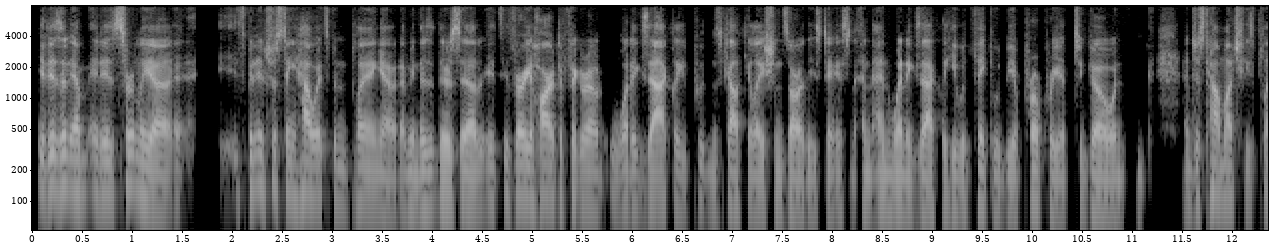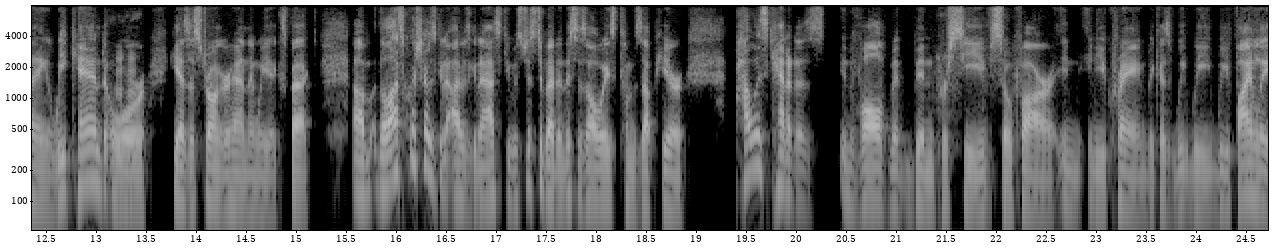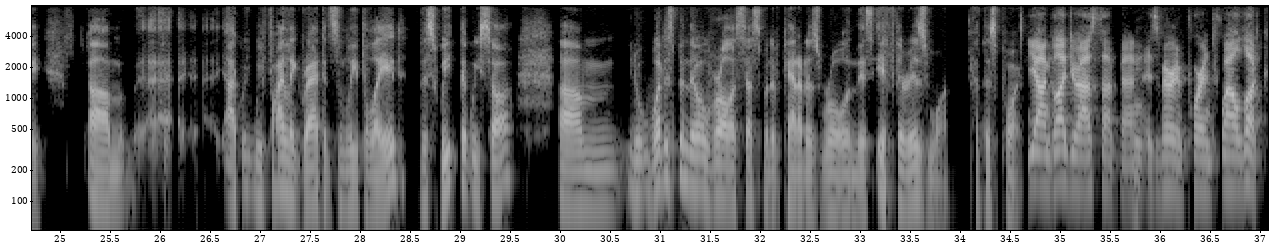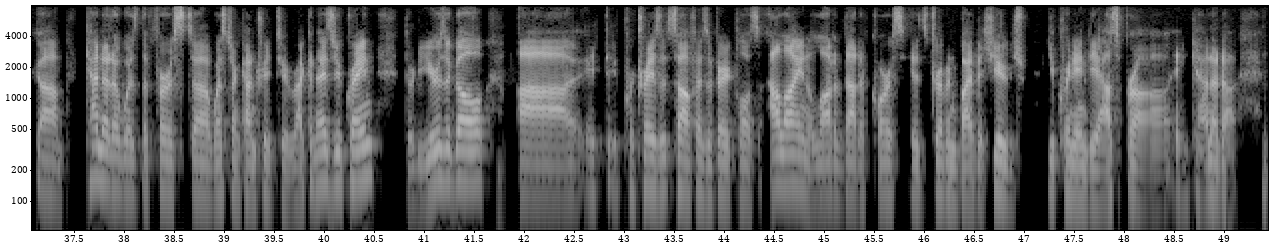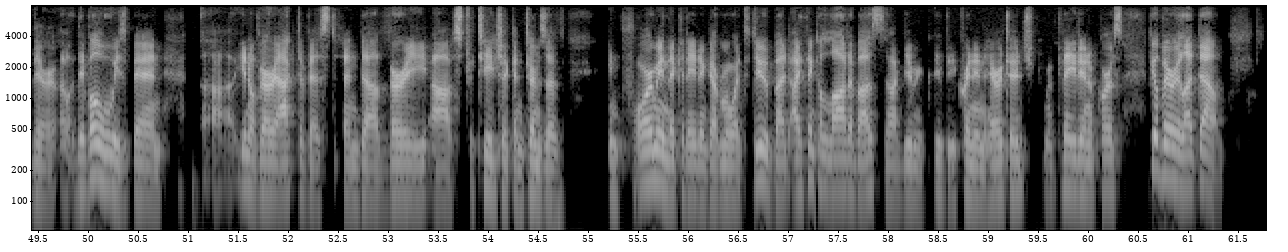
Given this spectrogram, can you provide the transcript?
It isn't. It is certainly a it's been interesting how it's been playing out. I mean, there's, there's a, it's very hard to figure out what exactly Putin's calculations are these days, and, and when exactly he would think it would be appropriate to go, and and just how much he's playing a weak hand, mm-hmm. or mm-hmm. he has a stronger hand than we expect. Um, the last question I was gonna I was going to ask you was just about, and this is always comes up here. How has Canada's involvement been perceived so far in in Ukraine? Because we we we finally um, we finally granted some lethal aid this week that we saw. Um, you know, what has been the overall assessment of Canada's role in this, if there is one at this point? Yeah, I'm glad you asked that, Ben. It's very important. Well, look, um, Canada was the first uh, Western country to recognize Ukraine 30 years ago. Uh, it, it portrays itself as a very close ally, and a lot of that, of course, is driven by the huge Ukrainian diaspora in Canada. They're they've always been, uh, you know, very activist and uh, very uh, strategic in terms of informing the Canadian government what to do. But I think a lot of us, and I'm Ukrainian heritage, Canadian, of course, feel very let down.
